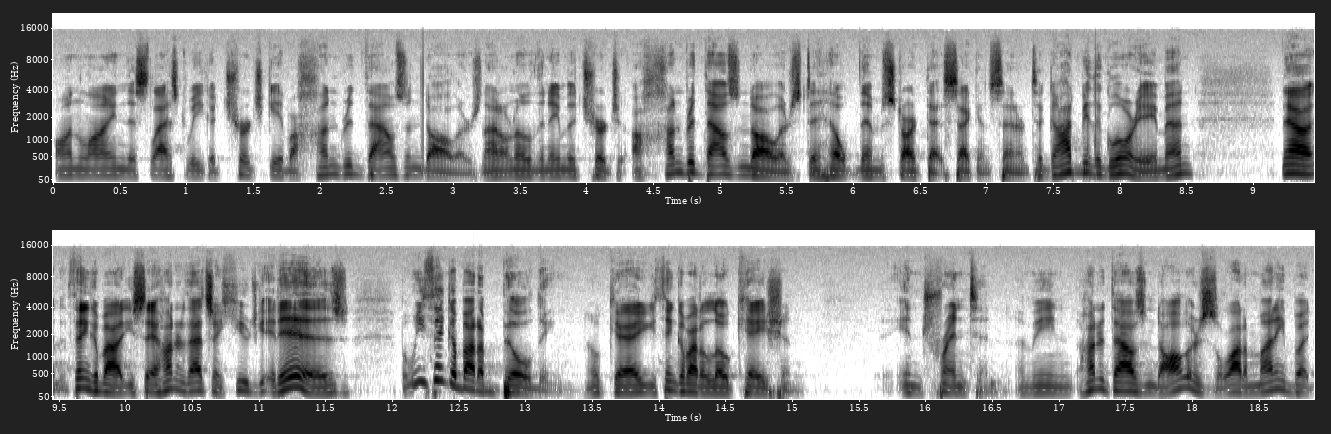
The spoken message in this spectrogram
online this last week, a church gave $100,000, and I don't know the name of the church, $100,000 to help them start that second center. To God be the glory, amen? Now, think about it. You say 100, that's a huge, it is. But when you think about a building, okay, you think about a location in Trenton. I mean, $100,000 is a lot of money, but,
